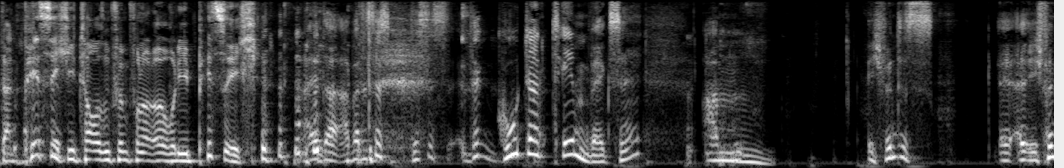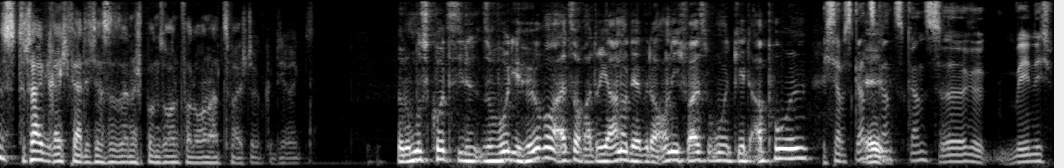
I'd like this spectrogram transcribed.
Dann piss ich die 1500 Euro, die piss ich. Alter, aber das ist, das ist ein guter Themenwechsel. Ähm, ich finde es, äh, ich finde es total gerechtfertigt, dass er seine Sponsoren verloren hat, zwei Stück direkt. So, du musst kurz die, sowohl die Hörer als auch Adriano, der wieder auch nicht weiß, worum es geht, abholen. Ich habe es ganz, Ey. ganz, ganz äh, wenig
